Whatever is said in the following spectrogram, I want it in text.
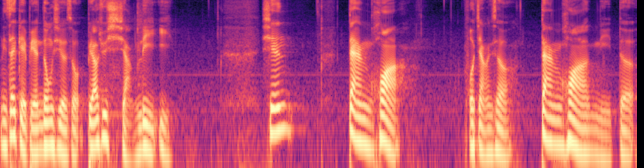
你在给别人东西的时候，不要去想利益，先淡化。我讲一下，淡化你的，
